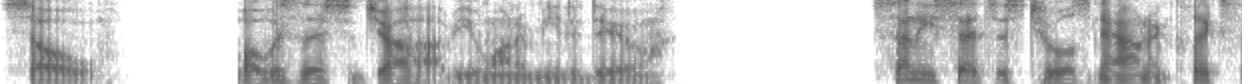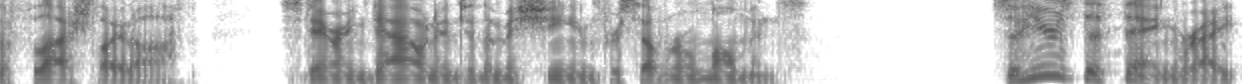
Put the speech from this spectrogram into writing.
So, what was this job you wanted me to do? Sonny sets his tools down and clicks the flashlight off, staring down into the machine for several moments. So here's the thing, right?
